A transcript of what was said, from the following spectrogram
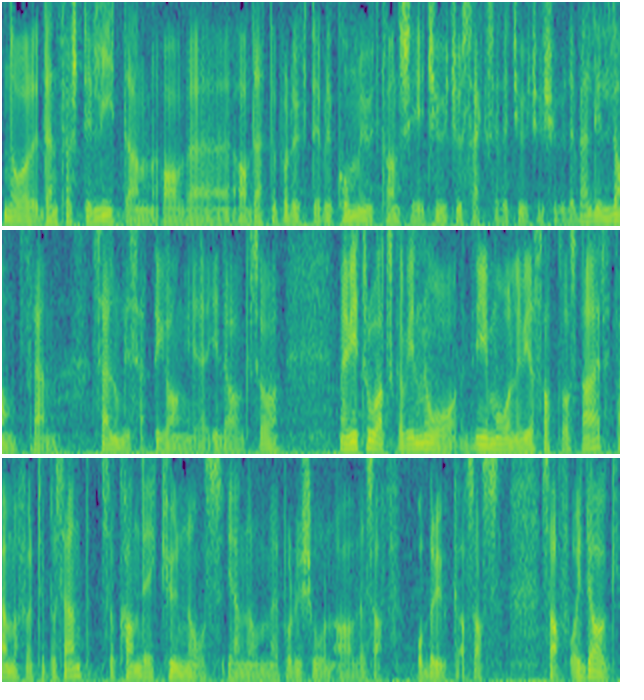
når den første literen av, uh, av, dette produktet vil komme ut kanskje i 2026 eller 2027. Det er veldig langt frem, selv om de setter i gang i, i dag. Så, men vi tror at skal vi nå de målene vi har satt oss der, 45% så kan det kun nås gjennom produksjon av SAF og bruk av SAS. SAF. Og i dag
